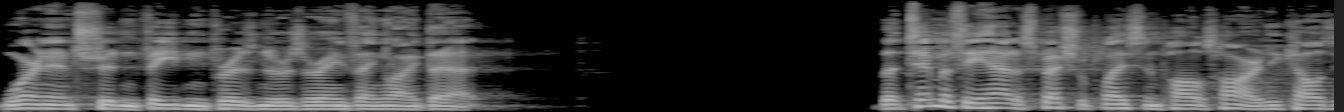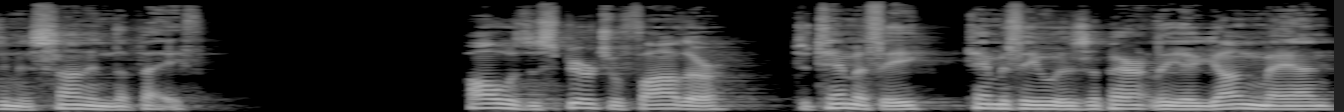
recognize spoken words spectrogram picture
weren't interested in feeding prisoners or anything like that. But Timothy had a special place in Paul's heart. He calls him his son in the faith. Paul was a spiritual father to Timothy. Timothy was apparently a young man.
